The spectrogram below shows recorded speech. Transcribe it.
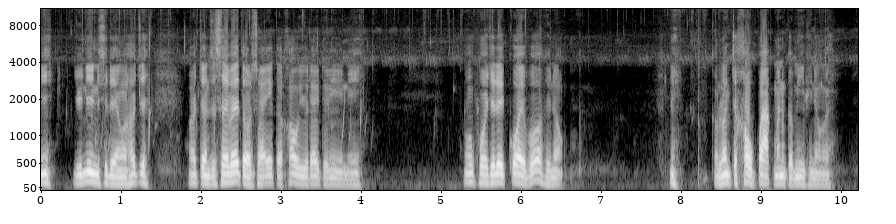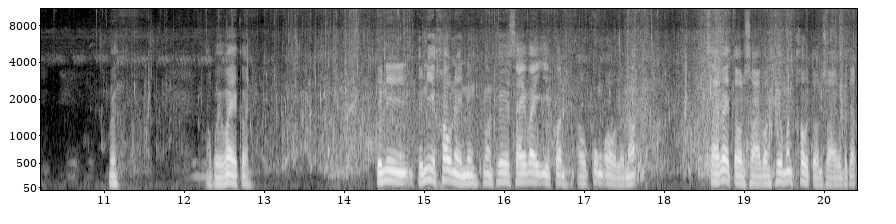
นี่อยู่นี่แสดงว่าเขาจะเขาจันจะใส่ไว้ตอนสายเอกก็เข้าอยู่ได้ตัวนี้นี่โอ้พอจะได้กล้อยบ่พี่น้องนี่กำลังจะเข้าปากมันก็มีพี่น้องเลยเอาไปไว้ก่อน ตัวนี้ตัวนี้เข้าหน่อยหนึ่งบางเธอใส่ไว้อีกก่อนเอากุ้งออกแล้วเนาะใส่ไว้ตอนสายบางเธอมันเข้าตอนสายก็ไปจัก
